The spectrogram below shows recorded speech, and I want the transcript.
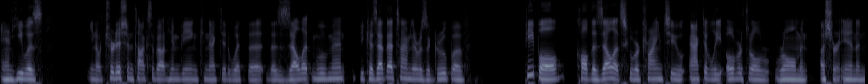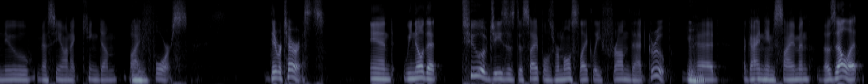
and he was, you know, tradition talks about him being connected with the the zealot movement because at that time there was a group of people called the zealots who were trying to actively overthrow Rome and usher in a new messianic kingdom by Mhm. force. They were terrorists. And we know that two of Jesus' disciples were most likely from that group. You Mhm. had a guy named Simon the Zealot,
